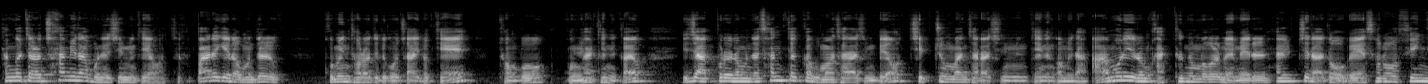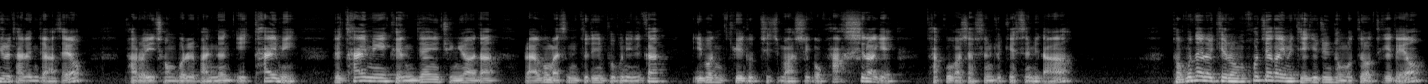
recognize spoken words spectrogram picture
한 글자로 참이라 보내시면 돼요. 빠르게 여러분들 고민 덜어드리고자 이렇게 정보 공유할 테니까요. 이제 앞으로 여러분들 선택과 뭐만 잘하시면 돼요. 집중만 잘하시면 되는 겁니다. 아무리 여러분 같은 음목을 매매를 할지라도 왜 서로 수익률이 다른지 아세요? 바로 이 정보를 받는 이 타이밍. 그 타이밍이 굉장히 중요하다라고 말씀드린 부분이니까 이번 기회 놓치지 마시고 확실하게 잡고 가셨으면 좋겠습니다. 더구나 이렇게 그럼 호재가 이미 대기 중 종목들 어떻게 돼요?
